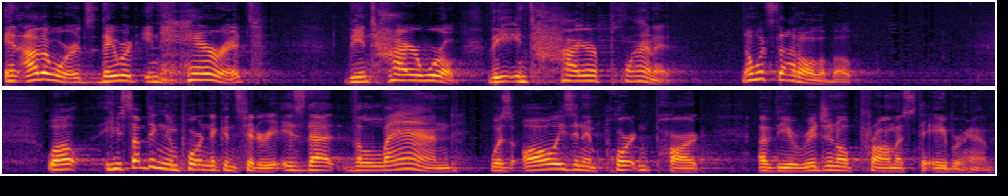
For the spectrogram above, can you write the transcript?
In other words, they would inherit the entire world, the entire planet. Now, what's that all about? Well, here's something important to consider is that the land was always an important part of the original promise to Abraham.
